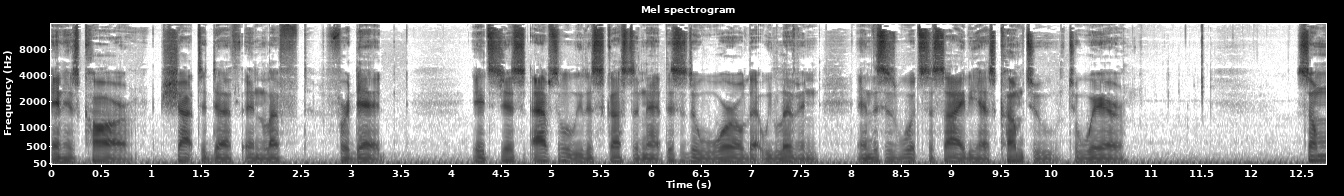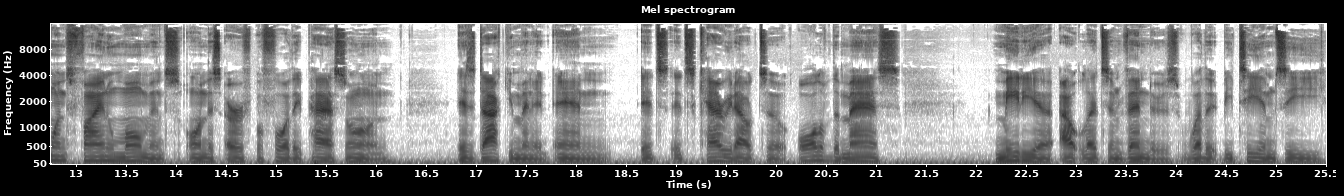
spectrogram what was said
in his car shot to death and left for dead it's just absolutely disgusting that this is the world that we live in and this is what society has come to to where someone's final moments on this earth before they pass on is documented and it's it's carried out to all of the mass media outlets and vendors whether it be TMZ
